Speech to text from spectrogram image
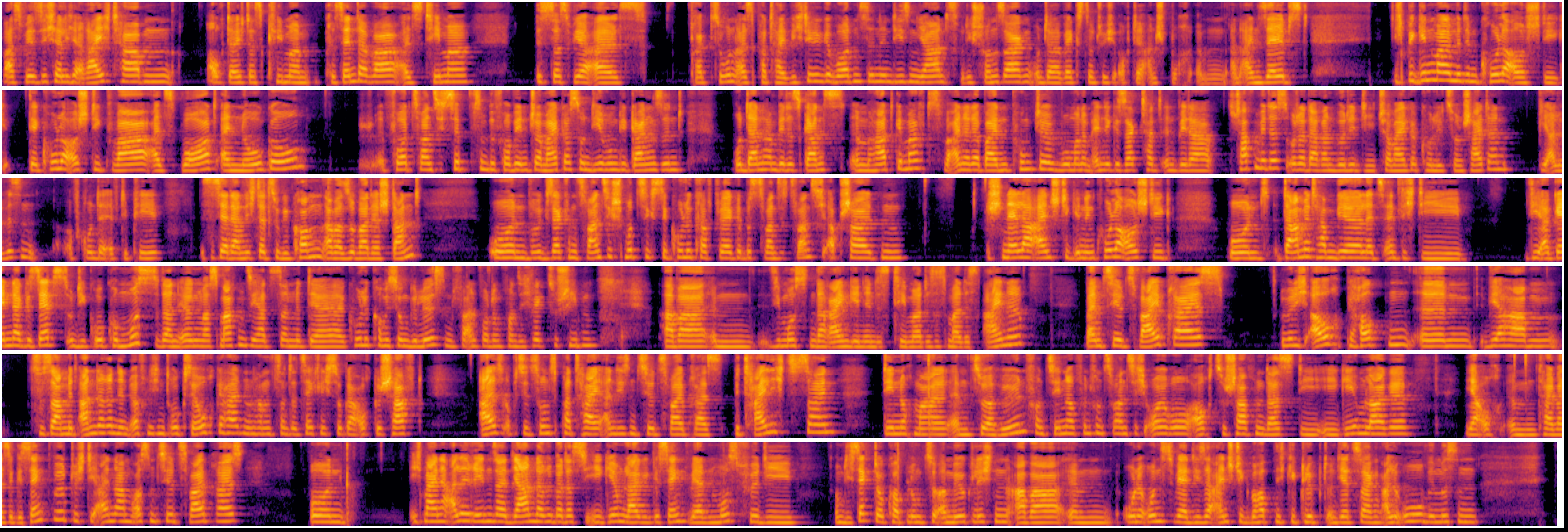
was wir sicherlich erreicht haben, auch dadurch, dass Klima präsenter war als Thema, ist, dass wir als Fraktion, als Partei wichtiger geworden sind in diesen Jahren. Das würde ich schon sagen. Und da wächst natürlich auch der Anspruch ähm, an einen selbst. Ich beginne mal mit dem Kohleausstieg. Der Kohleausstieg war als Wort ein No-Go vor 2017, bevor wir in Jamaika-Sondierung gegangen sind. Und dann haben wir das ganz ähm, hart gemacht. Das war einer der beiden Punkte, wo man am Ende gesagt hat, entweder schaffen wir das oder daran würde die Jamaika-Koalition scheitern. Wie alle wissen, aufgrund der FDP es ist ja dann nicht dazu gekommen, aber so war der Stand. Und wo wir gesagt haben, 20 schmutzigste Kohlekraftwerke bis 2020 abschalten, schneller Einstieg in den Kohleausstieg. Und damit haben wir letztendlich die, die Agenda gesetzt und die GroKo musste dann irgendwas machen. Sie hat es dann mit der Kohlekommission gelöst, um die Verantwortung von sich wegzuschieben. Aber ähm, sie mussten da reingehen in das Thema. Das ist mal das eine. Beim CO2-Preis würde ich auch behaupten, ähm, wir haben zusammen mit anderen den öffentlichen Druck sehr hoch gehalten und haben es dann tatsächlich sogar auch geschafft, als Oppositionspartei an diesem CO2-Preis beteiligt zu sein, den nochmal ähm, zu erhöhen von 10 auf 25 Euro, auch zu schaffen, dass die EEG-Umlage ja auch ähm, teilweise gesenkt wird durch die Einnahmen aus dem CO2-Preis. Und ich meine, alle reden seit Jahren darüber, dass die EEG-Umlage gesenkt werden muss für die um die Sektorkopplung zu ermöglichen. Aber ähm, ohne uns wäre dieser Einstieg überhaupt nicht geglückt. Und jetzt sagen alle, oh, wir müssen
